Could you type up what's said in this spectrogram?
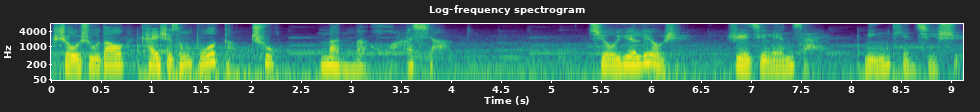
手术刀开始从脖颈处慢慢滑下。九月六日，日记连载，明天继续。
